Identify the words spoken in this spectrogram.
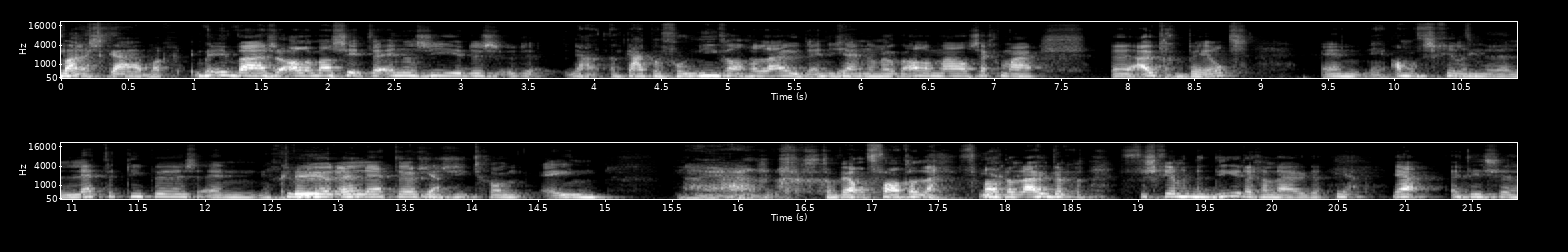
wachtkamer. waar ze allemaal zitten. En dan zie je dus ja, een kakofonie van geluiden. En die zijn dan ook allemaal, zeg maar, uitgebeeld. En eh, allemaal verschillende lettertypes en Kleuren. kleurenletters. Ja. Je ziet gewoon één, nou ja, geweld van, gelu- van Ja. geluiden, verschillende dierengeluiden. Ja. Ja, het is, eh,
